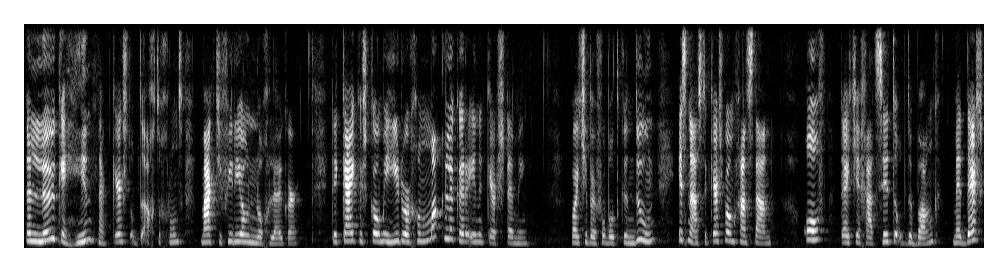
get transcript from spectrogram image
Een leuke hint naar kerst op de achtergrond maakt je video nog leuker. De kijkers komen hierdoor gemakkelijker in een kerststemming. Wat je bijvoorbeeld kunt doen, is naast de kerstboom gaan staan. Of dat je gaat zitten op de bank met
